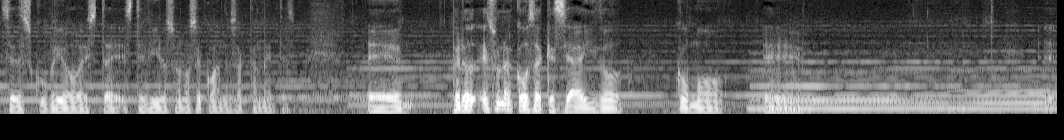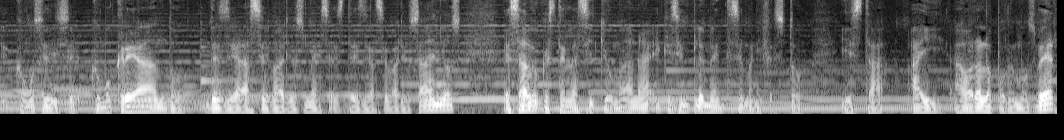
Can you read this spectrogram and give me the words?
se descubrió este, este virus, o no sé cuándo exactamente. Eh, pero es una cosa que se ha ido como... Eh, como se dice, como creando desde hace varios meses, desde hace varios años. Es algo que está en la psique humana y que simplemente se manifestó y está ahí. Ahora lo podemos ver,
